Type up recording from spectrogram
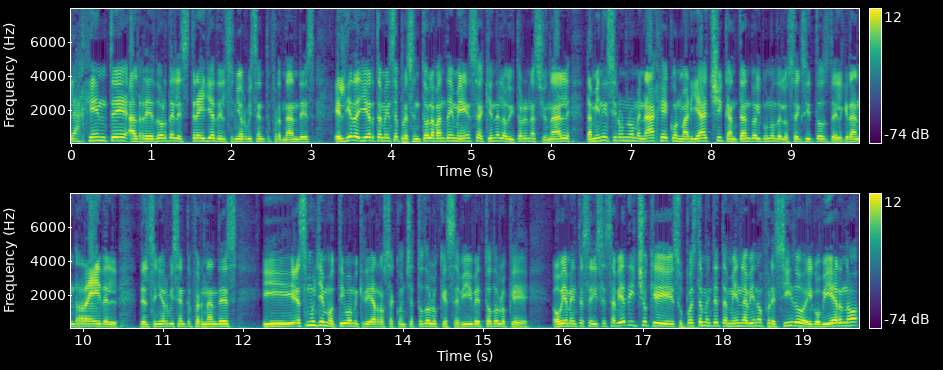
la gente alrededor de la estrella del señor Vicente Fernández. El día de ayer también se presentó la banda MS aquí en el Auditorio Nacional. También hicieron un homenaje con mariachi cantando algunos de los éxitos del gran rey del, del señor Vicente Fernández. Y es muy emotivo, mi querida Rosa Concha, todo lo que se vive, todo lo que obviamente se dice. Se había dicho que supuestamente también le habían ofrecido el gobierno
